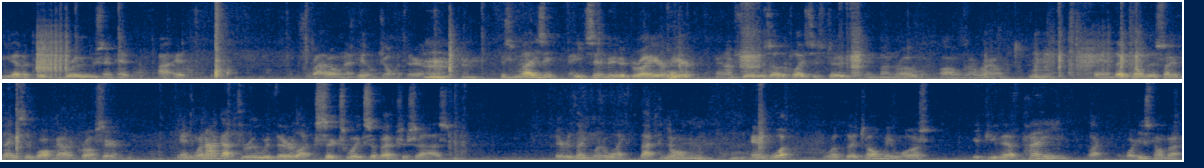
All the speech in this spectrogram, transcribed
you have a deep bruise and had, I had right on that hip joint there. It's amazing. He sent me to Dreyer here, and I'm sure there's other places too in Monroe, uh, around. Mhm. And they told me the same thing. They said, walk out across there. And when I got through with their like six weeks of exercise, everything went away, back to normal. And what, what they told me was, if you have pain, like what he's talking about,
